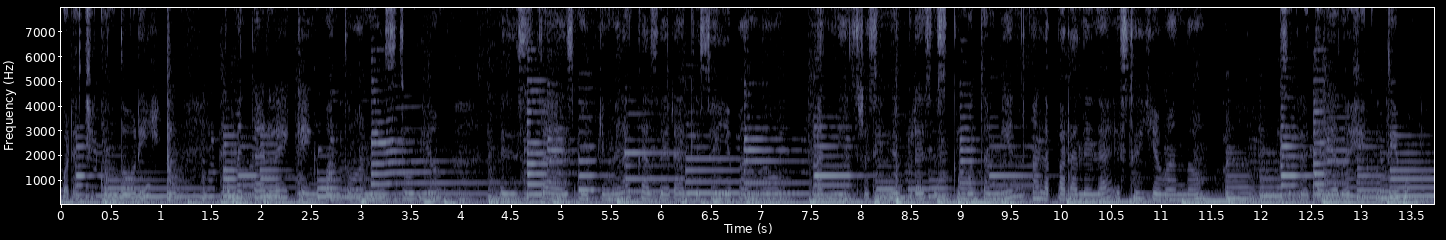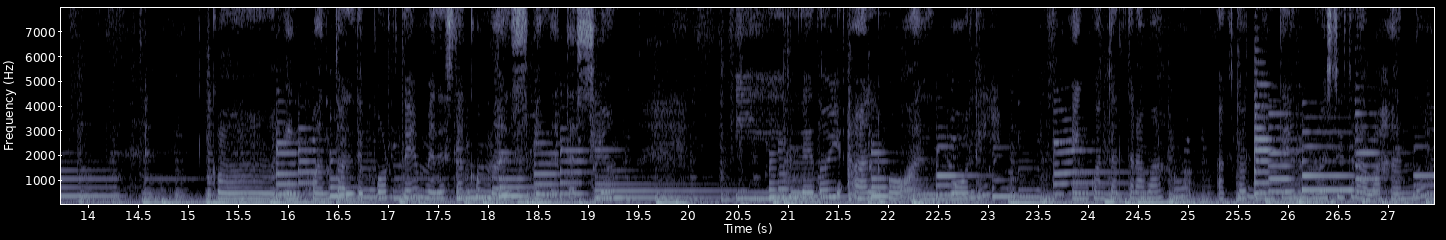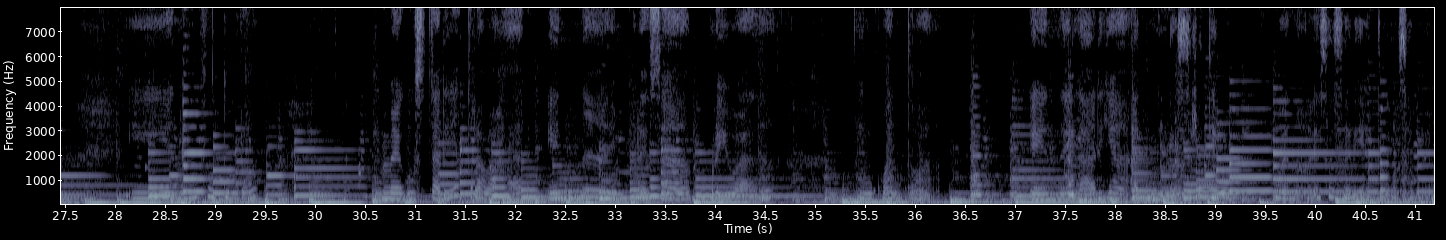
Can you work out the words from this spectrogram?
para Chikondori, comentarle que en cuanto a mi estudio, esta es mi primera carrera que estoy llevando administración de empresas, como también a la paralela estoy llevando secretariado ejecutivo. Con, en cuanto al deporte, me destaco más en natación y le doy algo al me gustaría trabajar en una empresa privada en cuanto a en el área administrativa. Bueno, eso sería todo sobre.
